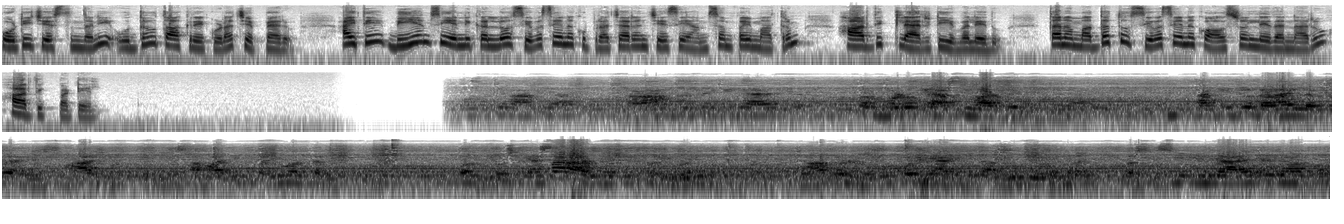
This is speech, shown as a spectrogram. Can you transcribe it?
పోటీ చేస్తుందని ఉద్దవ్ థాక్రే కూడా చెప్పారు. అయితే బీఎంసీ ఎన్నికల్లో శివసేనకు ప్రచారం చేసే అంశంపై మాత్రం హార్దిక్ క్లారిటీ ఇవ్వలేదు తన మద్దతు శివసేనకు అవసరం లేదన్నారు హార్దిక్ పటేల్ उसके नाते आज प्रणाम करने के लिए आए थे और बड़ों के आशीर्वाद देने के लिए आए थे। ताकि जो लड़ाई लड़ रहे हैं समाज के लिए सामाजिक परिवर्तन के लिए और कुछ ऐसा राजनीतिक परिवर्तन जहाँ पर लोगों को न्याय मिला बस इसी के लिए आए थे जहाँ पर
